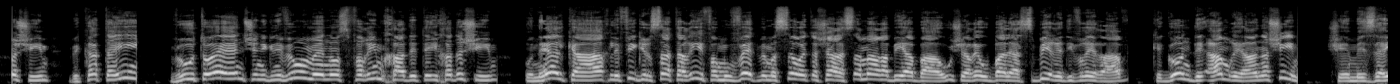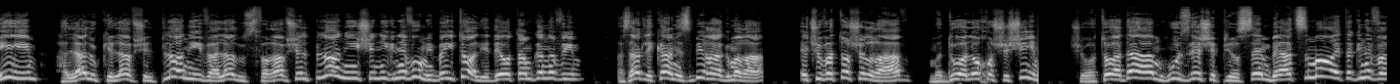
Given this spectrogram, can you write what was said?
וקטעים, והוא טוען שנגנבו ממנו ספרים חדתי חדשים. עונה על כך, לפי גרסת הריף המובאת במסורת הש"ס, אמר רבי אבאו, שהרי הוא בא להסביר את דברי רב, כגון דאמרי האנשים, שהם מזהים הללו כליו של פלוני והללו ספריו של פלוני שנגנבו מביתו על ידי אותם גנבים. אז עד לכאן הסבירה הגמרא את תשובתו של רב, מדוע לא חוששים שאותו אדם הוא זה שפרסם בעצמו את הגניבה.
